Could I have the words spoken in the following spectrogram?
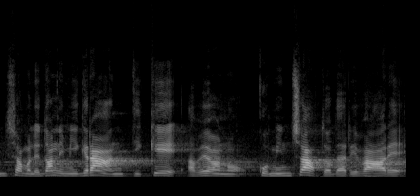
diciamo, le, donne, migranti che avevano cominciato ad arrivare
